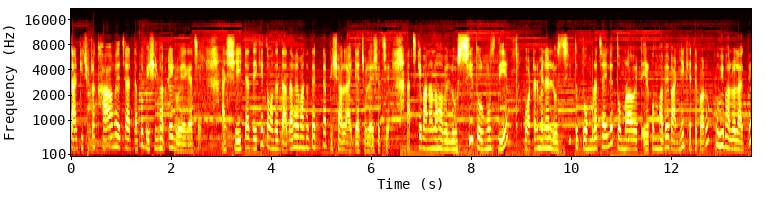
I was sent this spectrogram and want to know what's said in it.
তার কিছুটা খাওয়া হয়েছে আর দেখো বেশিরভাগটাই রয়ে গেছে। আর সেইটা দেখে তোমাদের দাদা ভাইয়ের মাথাতে একটা বিশাল আইডিয়া চলে এসেছে। আজকে বানানো হবে লস্যি, তরমুজ দিয়ে ওয়াটারমেলন লস্যি। তো তোমরা চাইলে তোমরাও এরকমভাবে বানিয়ে খেতে পারো, খুবই ভালো লাগবে।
